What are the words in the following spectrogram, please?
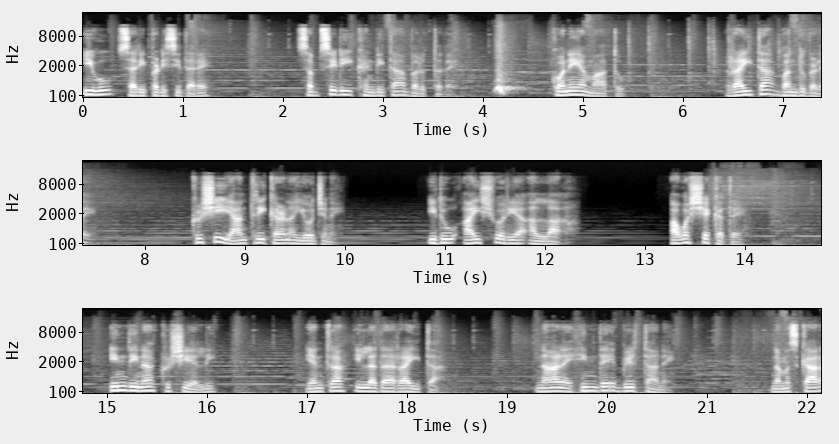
ಇವು ಸರಿಪಡಿಸಿದರೆ ಸಬ್ಸಿಡಿ ಖಂಡಿತ ಬರುತ್ತದೆ. ಕೊನೆಯ ಮಾತು. ರೈತ ಬಂಧುಗಳೇ. ಕೃಷಿ ಯಾಂತ್ರೀಕರಣ ಯೋಜನೆ. ಇದು ಐಶ್ವರ್ಯ ಅಲ್ಲ. ಅವಶ್ಯಕತೆ. ಇಂದಿನ ಕೃಷಿಯಲ್ಲಿ ಯಂತ್ರ ಇಲ್ಲದ ರೈತ ನಾಳೆ ಹಿಂದೆ ಬೀಳ್ತಾನೆ. ನಮಸ್ಕಾರ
